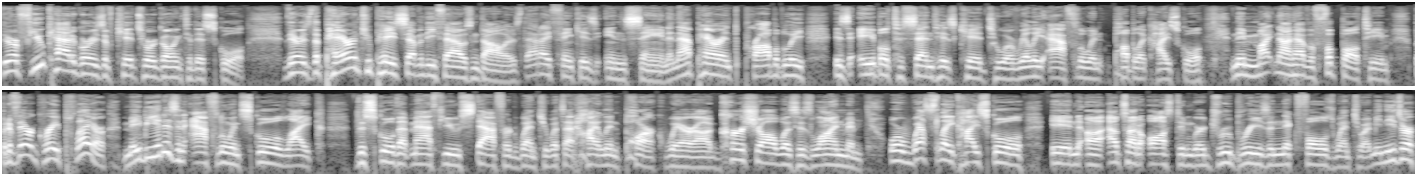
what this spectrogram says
there are a few categories of kids who are going to this school. There is the parent who pays seventy thousand dollars. That I think is insane, and that parent probably is able to send his kid to a really affluent public high school, and they might not have a football team. But if they're a great player, it is an affluent school like the school that Matthew Stafford went to. What's that, Highland Park, where uh, Kershaw was his lineman, or Westlake High School in uh, outside of Austin, where Drew Brees and Nick Foles went to. I mean, these are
